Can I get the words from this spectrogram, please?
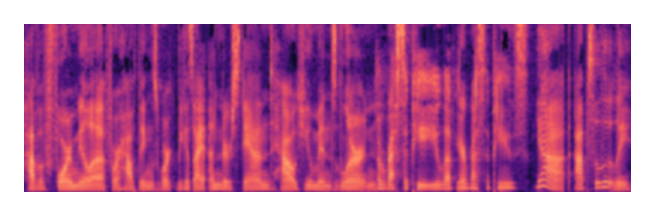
have a formula for how things work because I understand how humans learn. A recipe. You love your recipes. Yeah, absolutely.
